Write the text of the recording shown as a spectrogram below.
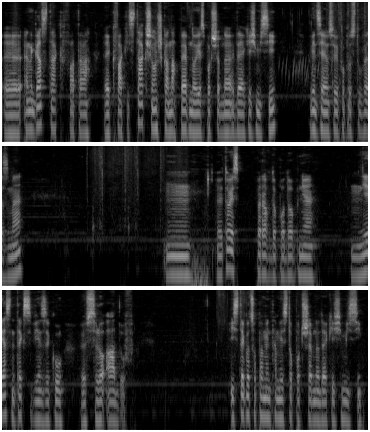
E, Engasta, Kwata, e, Kwakis. Ta książka na pewno jest potrzebna do jakiejś misji, więc ja ją sobie po prostu wezmę. Mm, e, to jest prawdopodobnie mm, niejasny tekst w języku Sloadów. I z tego co pamiętam jest to potrzebne do jakiejś misji.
